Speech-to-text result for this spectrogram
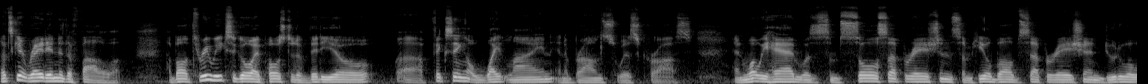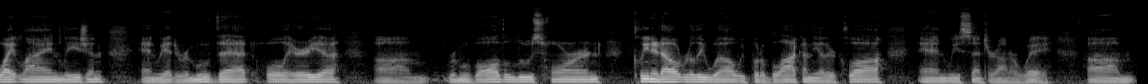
Let's get right into the follow-up. About three weeks ago, I posted a video uh, fixing a white line and a brown Swiss cross. And what we had was some sole separation, some heel bulb separation due to a white line lesion. And we had to remove that whole area, um, remove all the loose horn, clean it out really well. We put a block on the other claw and we sent her on her way. Um,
